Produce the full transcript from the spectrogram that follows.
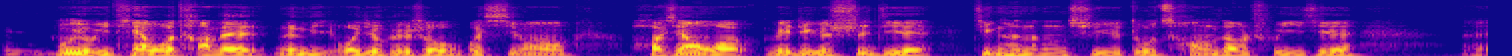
如果有一天我躺在那里，我就会说，我希望好像我为这个世界尽可能去多创造出一些呃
